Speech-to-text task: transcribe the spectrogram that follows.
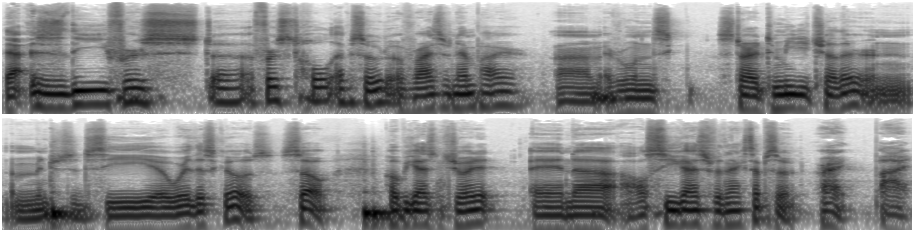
that is the first uh, first whole episode of Rise of an Empire. Um, everyone's started to meet each other, and I'm interested to see uh, where this goes. So hope you guys enjoyed it, and uh, I'll see you guys for the next episode. All right, bye.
